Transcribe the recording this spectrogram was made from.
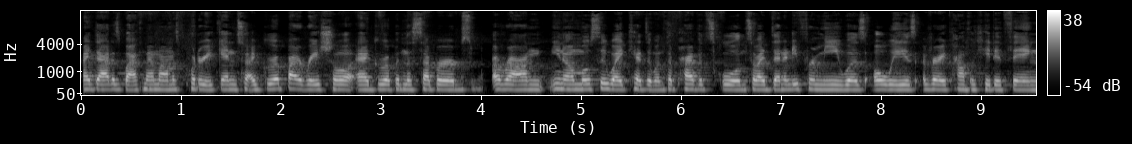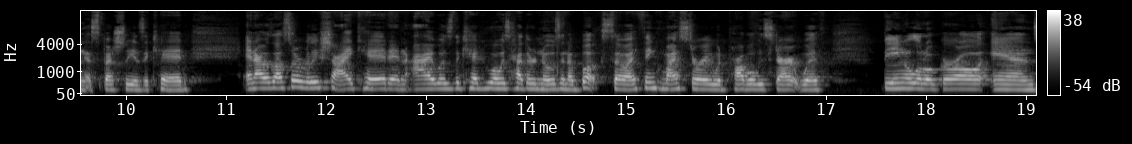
My dad is black, my mom is Puerto Rican. So I grew up biracial. I grew up in the suburbs around, you know, mostly white kids. I went to private school. And so identity for me was always a very complicated thing, especially as a kid. And I was also a really shy kid. And I was the kid who always had their nose in a book. So I think my story would probably start with being a little girl and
